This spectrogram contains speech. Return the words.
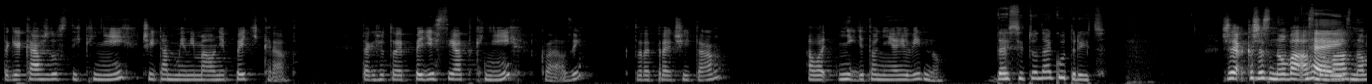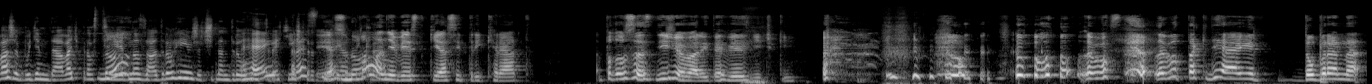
tak ja každú z tých kníh čítam minimálne 5 krát. Takže to je 50 kníh, kvázi, ktoré prečítam, ale nikde to nie je vidno. Daj si to na Goodreads. Že akože znova a znova a znova, že budem dávať proste No. jedno za druhým, že čítam druhý, Hej, tretí, štvrtý, Ja som krát. neviestky asi trikrát. A potom sa znižovali tie hviezdičky. lebo, lebo tá kniha je dobrá na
